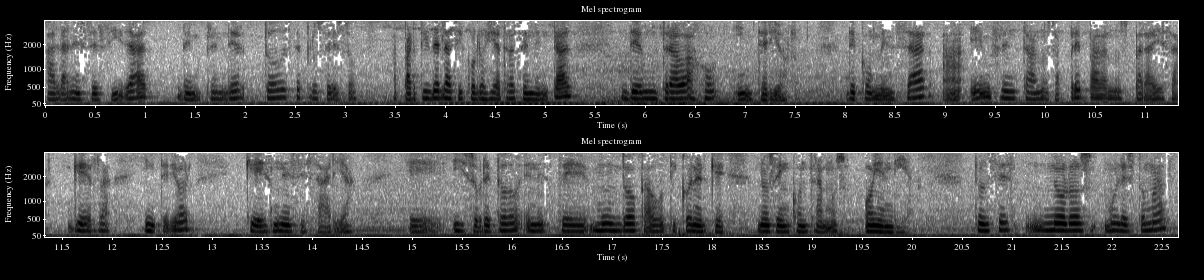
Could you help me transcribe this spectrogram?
a la necesidad de emprender todo este proceso a partir de la psicología trascendental de un trabajo interior, de comenzar a enfrentarnos, a prepararnos para esa guerra interior que es necesaria eh, y sobre todo en este mundo caótico en el que nos encontramos hoy en día. Entonces no los molesto más,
